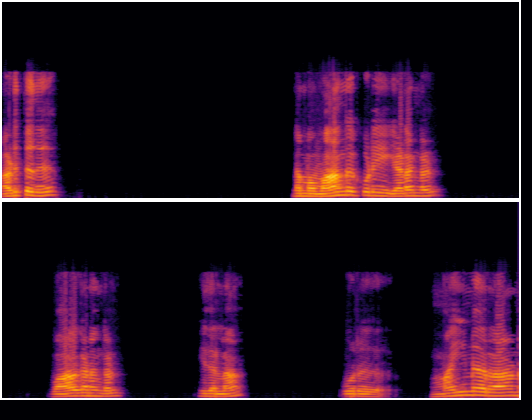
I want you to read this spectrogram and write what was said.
அடுத்தது நம்ம வாங்கக்கூடிய இடங்கள் வாகனங்கள் இதெல்லாம் ஒரு மைனரான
